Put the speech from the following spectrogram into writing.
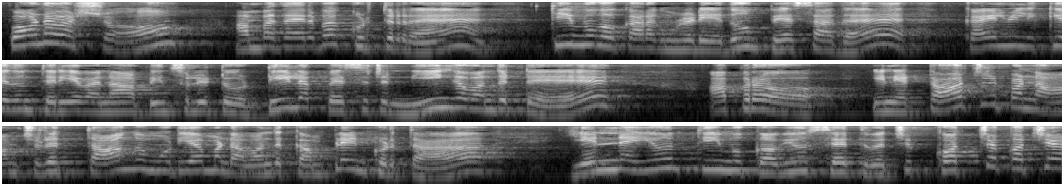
போன வருஷம் 50000 ரூபாய் கொடுத்துட்றேன். திமுக காரங்க முன்னாடி எதுவும் பேசாத கைவிலிக்கு எதுவும் தெரிய வேணாம் அப்படின்னு சொல்லிட்டு ஒரு டீலை பேசிட்டு நீங்க வந்துட்டு அப்புறம் என்னை டார்ச்சர் பண்ண ஆரம்பிச்சுட்டு தாங்க முடியாம நான் வந்து கம்ப்ளைண்ட் கொடுத்தா என்னையும் திமுகவையும் சேர்த்து வச்சு கொச்ச கொச்சையா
